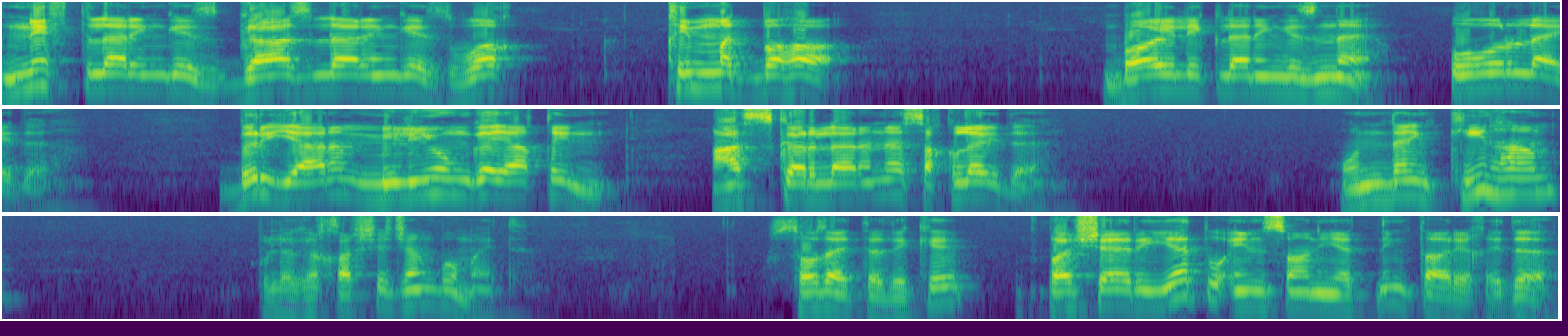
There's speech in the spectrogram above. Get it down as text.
Neftlaringiz, gazlaringiz va qimmatbaho boyliklaringizni o'g'irlaydi. 1.5 millionga yaqin askarlarini saqlaydi. Undan keyin ham bularga qarshi jang bo'lmaydi. Ustoz aytadiki, bashariyat va insoniyatning tarixida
